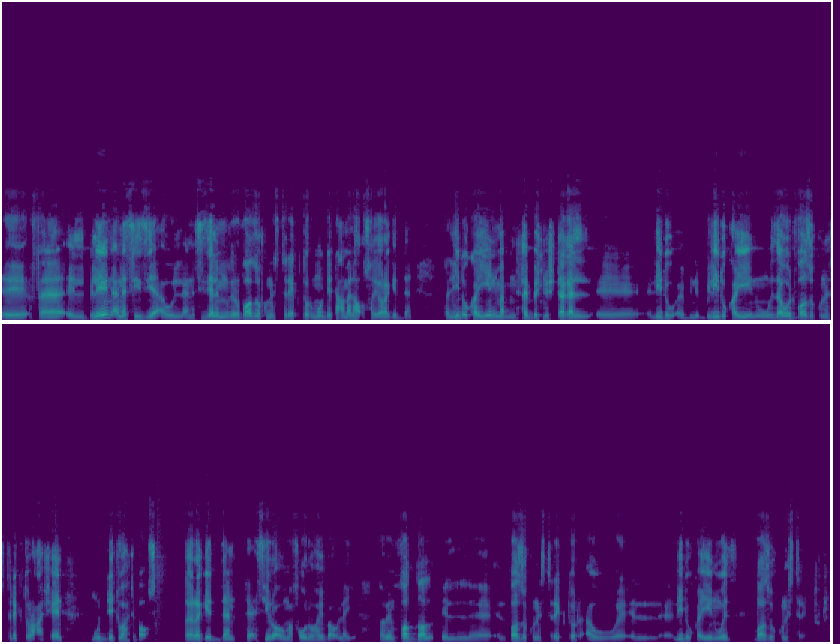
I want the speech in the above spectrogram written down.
آه، فال plain anesthesia أو ال anesthesia اللي من غير vasoconstrictor مدة عملها قصيرة جدا. فالليدوكاين ما بنحبش نشتغل آه، lido ب lidocaine without vasoconstrictor عشان مدته هتبقى قصيرة جدا تأثيره أو مفعوله هيبقى قليل. فبنفضل ال vasoconstrictor أو ال lidocaine with vasoconstrictor.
